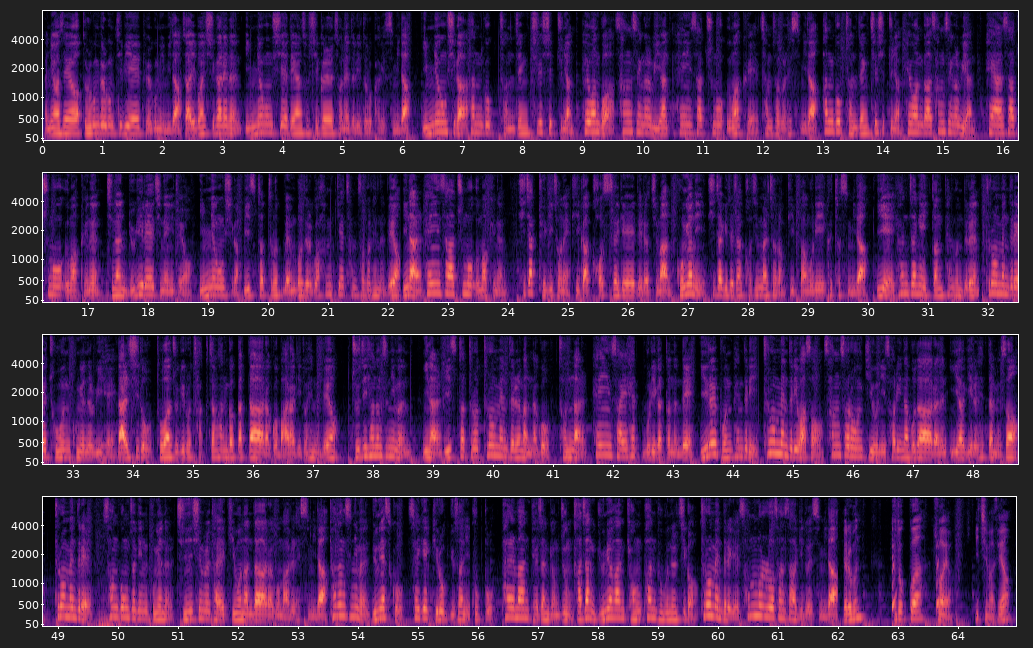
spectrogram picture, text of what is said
안녕하세요. 돌곰별곰TV의 별곰입니다. 자, 이번 시간에는 임영웅 씨에 대한 소식을 전해드리도록 하겠습니다. 임영웅 씨가 한국 전쟁 70주년 회원과 상생을 위한 해인사 추모 음악회에 참석을 했습니다. 한국 전쟁 70주년 회원과 상생을 위한 해안사 추모 음악회는 지난 6일에 진행이 되어 임영웅 씨가 미스터 트롯 멤버들과 함께 참석을 했는데요. 이날 해인사 추모 음악회는 시작되기 전에 비가 거세게 내렸지만 공연이 시작이 되자 거짓말처럼 빗방울이 그쳤습니다. 이에 현장에 있던 팬분들은 트롯맨들의 좋은 공연을 위해 날씨도 도와주기로 작정한 것 같다라고 말하기도 했는데요. 주지 현웅 스님은 이날 미스터 트롯 트롯맨들을 만나고 전날 해인사의 햇 무리가 떴는데 이를 본 팬들이 트롯맨들이 와서 상서로운 기운이 서리나 보다라는 이야기를 했다면서 트롯맨들의 성공적인 공연을 진심을 다해 기원한다라고 말을 했습니다. 현웅 스님은 유네스코 세계 기록 유산인 국보 8만 대장경 중 가장 유명한 경판 부분을 찍어 트롯맨들에게 선물로 선사하기도 했습니다. 여러분 구독과 좋아요 잊지 마세요.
